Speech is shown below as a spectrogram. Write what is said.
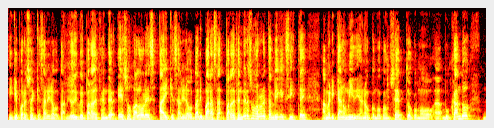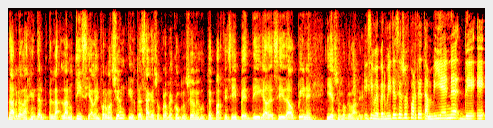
y que por eso hay que salir a votar. Yo digo que para defender esos valores hay que salir a votar y para, para defender esos valores también existe Americano Media, ¿no? Como concepto, como uh, buscando darle a la gente la, la, noticia, la información y usted saque sus propias conclusiones, usted participe, diga, decida, opine y eso es lo que vale. Y si me permites, eso es parte también de e,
